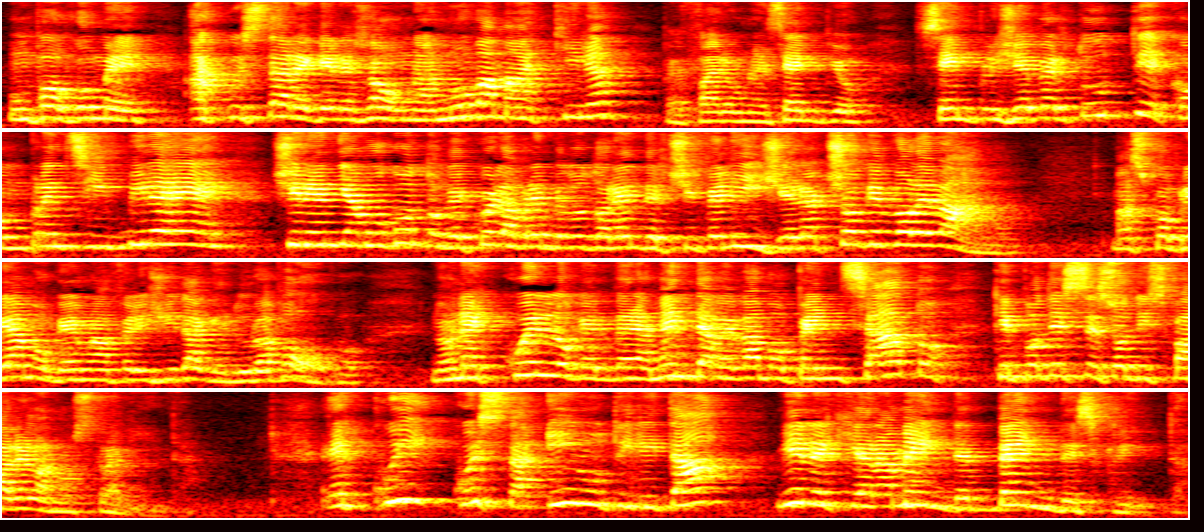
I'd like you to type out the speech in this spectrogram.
Un po' come acquistare, che ne so, una nuova macchina, per fare un esempio semplice per tutti e comprensibile, e ci rendiamo conto che quello avrebbe dovuto renderci felici, era ciò che volevamo, ma scopriamo che è una felicità che dura poco non è quello che veramente avevamo pensato che potesse soddisfare la nostra vita. E qui questa inutilità viene chiaramente ben descritta.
